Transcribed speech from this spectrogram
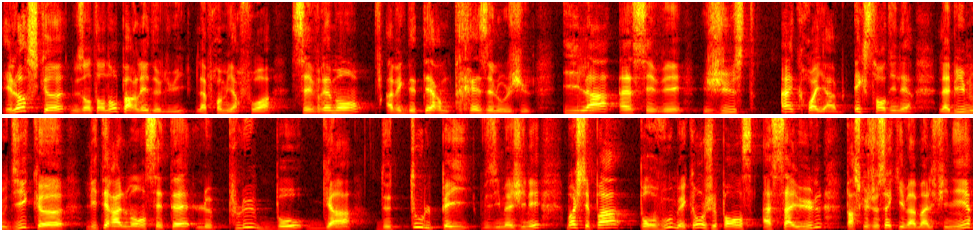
Et lorsque nous entendons parler de lui la première fois, c'est vraiment avec des termes très élogieux. Il a un CV juste incroyable, extraordinaire. La Bible nous dit que littéralement c'était le plus beau gars de tout le pays. Vous imaginez? Moi, je ne sais pas pour vous, mais quand je pense à Saül, parce que je sais qu'il va mal finir,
